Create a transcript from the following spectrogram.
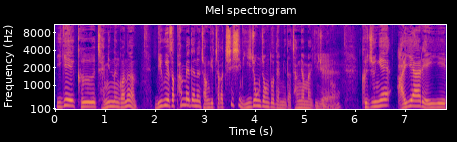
이게 그 재밌는 거는 미국에서 판매되는 전기차가 72종 정도 됩니다. 작년 말 기준으로. 예. 그 중에 IRA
